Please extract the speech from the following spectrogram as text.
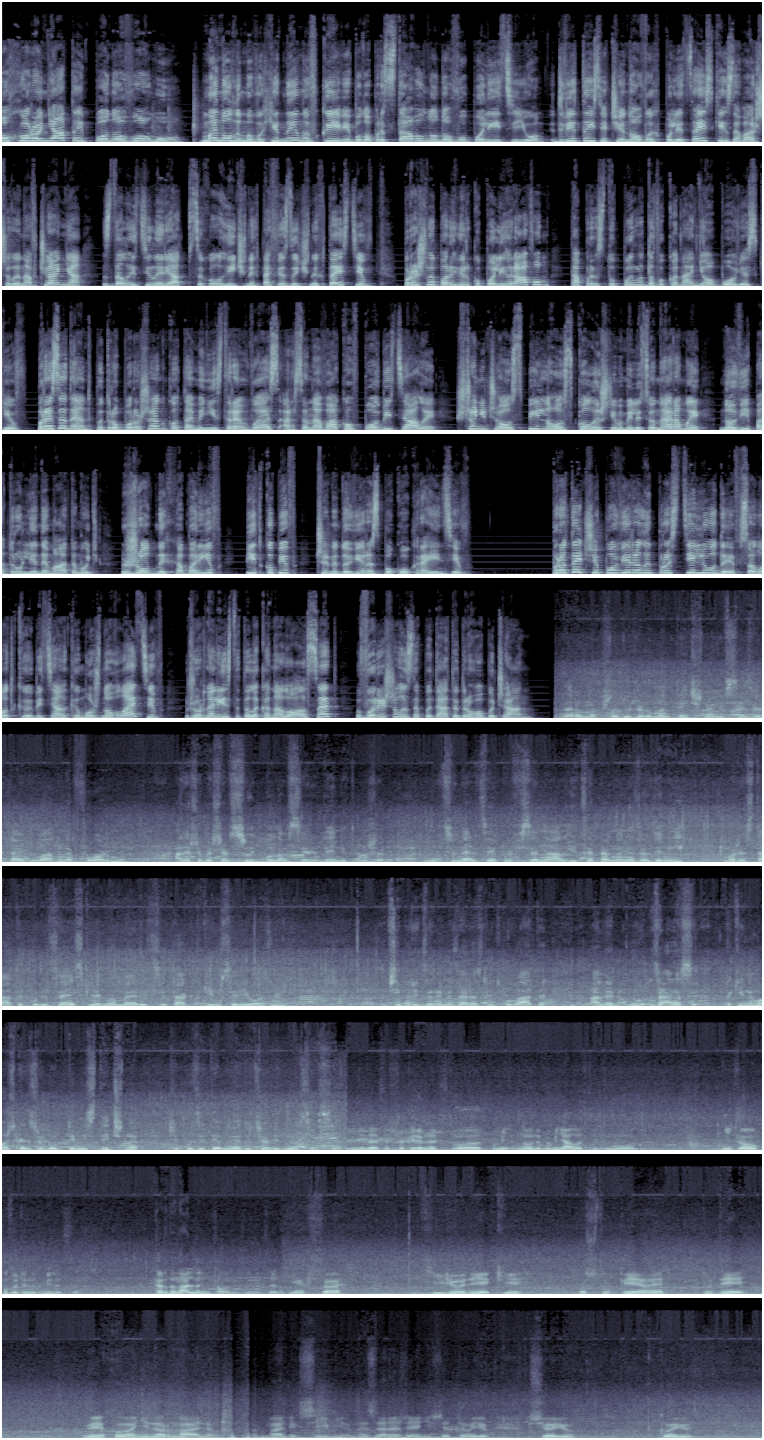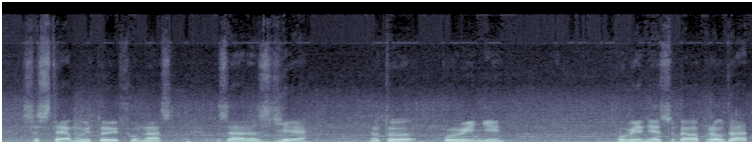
Охороняти по-новому минулими вихідними в Києві було представлено нову поліцію. Дві тисячі нових поліцейських завершили навчання, здали цілий ряд психологічних та фізичних тестів, пройшли перевірку поліграфом та приступили до виконання обов'язків. Президент Петро Порошенко та міністр МВС Арсен Аваков пообіцяли, що нічого спільного з колишніми міліціонерами нові патрульні не матимуть. Жодних хабарів, підкупів чи недовіри з боку українців. Про те, чи повірили прості люди в солодкі обіцянки можновладців, журналісти телеканалу Алсет вирішили запитати дрогобичан. Зараз воно пішло дуже романтично і всі звертають увагу на форму. Але щоб ще суть була всередині, тому що міліціонер це професіонал, і це, певно, не за один рік може стати поліцейський, як в Америці, так таким серйозним. Всі будуть за ними зараз слідкувати. Але ну зараз такі не можу сказати, щоб оптимістично чи позитивно я до цього відносився. Мені здається, що керівництво ну, не помінялося, і тому нічого по суті не зміниться. Кардинально нічого не зміниться. Якщо ті люди, які поступили туди, виховані нормально, в нормальних сім'ях, не заражені ще тою всьою такою системою, тою, що в нас зараз є, ну то повинні, повинні себе оправдати.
